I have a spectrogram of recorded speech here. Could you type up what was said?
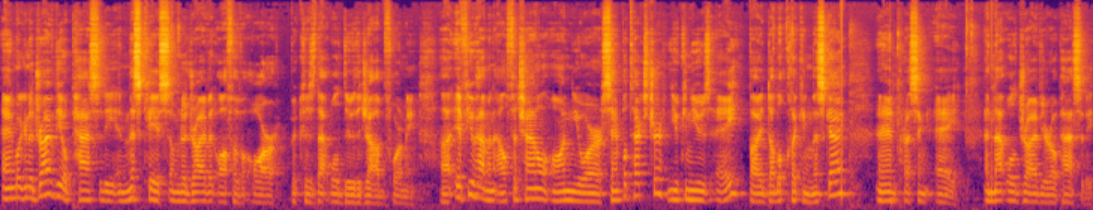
and we're going to drive the opacity. In this case, I'm going to drive it off of R because that will do the job for me. Uh, if you have an alpha channel on your sample texture, you can use A by double clicking this guy and pressing A and that will drive your opacity.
